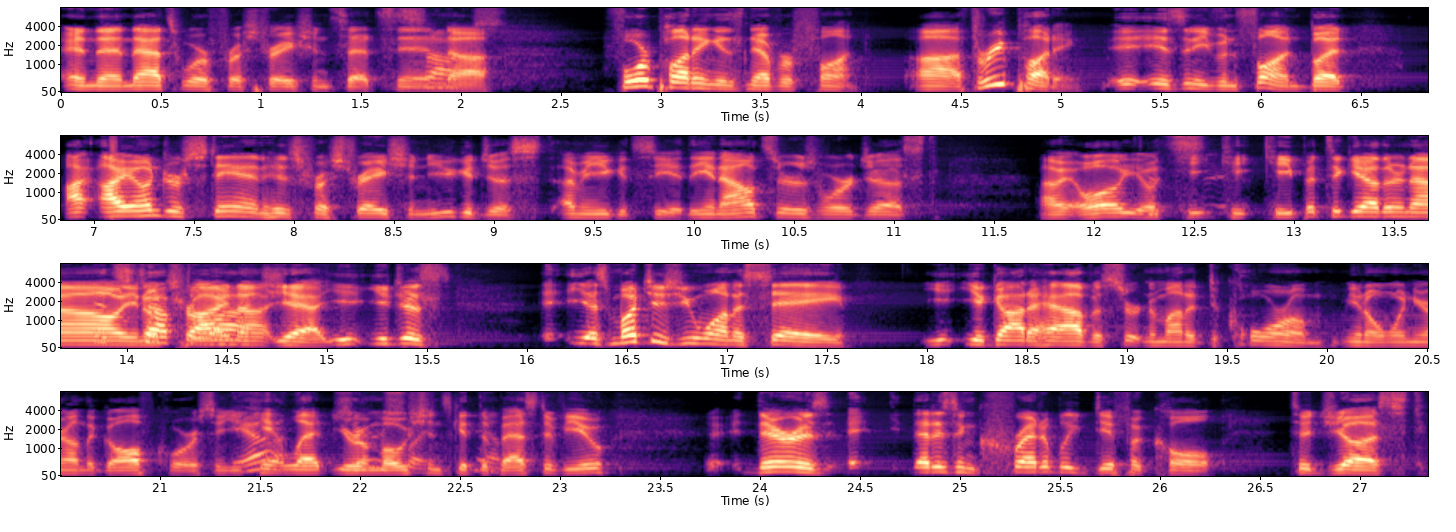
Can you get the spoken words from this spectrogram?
and then that's where frustration sets in. Uh, four putting is never fun. Uh, three putting isn't even fun, but I, I understand his frustration. You could just, I mean, you could see it. The announcers were just, I mean, well, you know, keep, keep, keep it together now. You know, try not, yeah. You, you just, as much as you want to say, you, you got to have a certain amount of decorum. You know, when you're on the golf course, and you Yeah, can't let your seriously, emotions get the best of you. There is that is incredibly difficult to just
